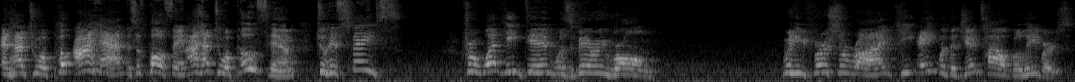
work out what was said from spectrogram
and had to oppose, I had, this is Paul saying, I had to oppose him to his face. For what he did was very wrong. When he first arrived, he ate with the Gentile believers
